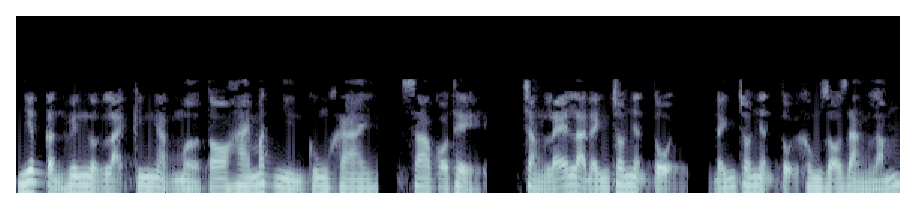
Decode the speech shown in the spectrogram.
nhiếp cẩn huyên ngược lại kinh ngạc mở to hai mắt nhìn cung khai, sao có thể, chẳng lẽ là đánh cho nhận tội, đánh cho nhận tội không rõ ràng lắm,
